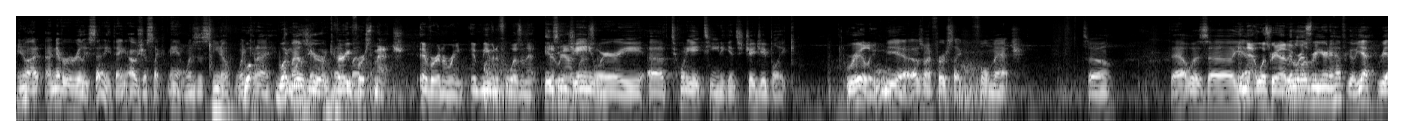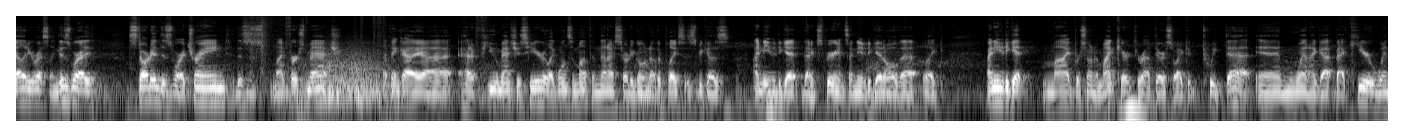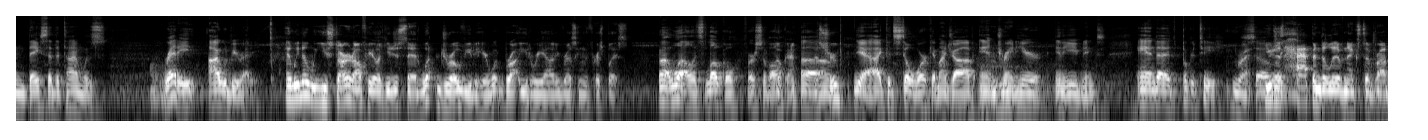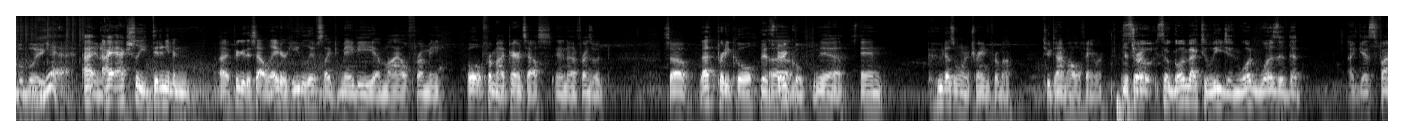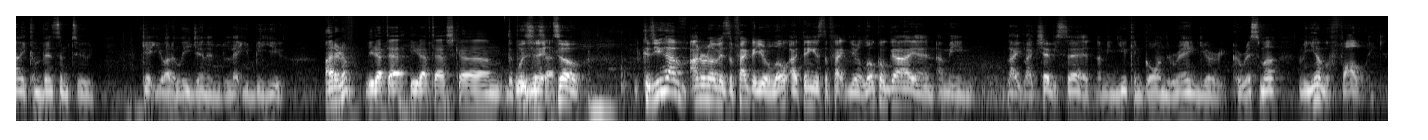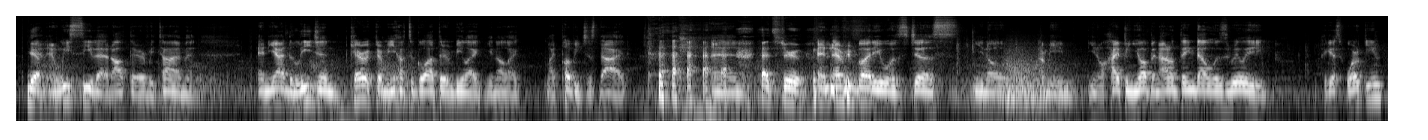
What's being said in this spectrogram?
you know, I, I never really said anything. I was just like, man, when's this? You know, when What, can I? what my was your When can I do very first thing? match ever in a ring, even if it wasn't at? It was in Reality Wrestling? January of 2018 against JJ Blake. Really? Yeah, that was my first like full match. So that was uh yeah, and that was Reality a little over a year and a half ago. Yeah, reality wrestling. This is where I started. This is where I trained. This is my first match. I think I uh, had a few matches here, like once a month, and then I started going to other places because I needed to get that experience. I needed to get all that like. I needed to get my persona, my character out there, so I could tweak that. And when I got back here, when they said the time was ready, I would be ready. And we know you started off here, like you just said. What drove you to here? What brought you to reality wrestling in the first place? Uh, well, it's local, first of all. Okay, that's Um, true. Yeah, I could still work at my job and train here in the evenings, and uh, it's Booker T. Right. So you just like, happen to live next to probably. yeah. I, you know. I actually didn't even. I figured this out later. He lives like maybe a mile from me. Well, from my parents' house in uh, Friendswood. So that's pretty cool. That's very Um, cool. Yeah, and who doesn't want to train from a two-time Hall of Famer? That's so, right. so going back to Legion, what was it that I guess finally convinced him to get you out of Legion and let you be you? I don't know. You'd have to. You'd have to ask um, the Was it that. so? Because you have, I don't know if it's the fact that you're a low. I think it's the fact you're a local guy, and I mean, like like Chevy said, I mean, you can go on the ring. Your charisma. I mean, you have a following. Yeah. and, and we see that out there every time. And and yeah, the Legion character. I mean, you have to go out there and be like, you know, like my puppy just died, and That's true. and everybody was just you know i mean you know hyping you up and i don't think that was really i guess working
